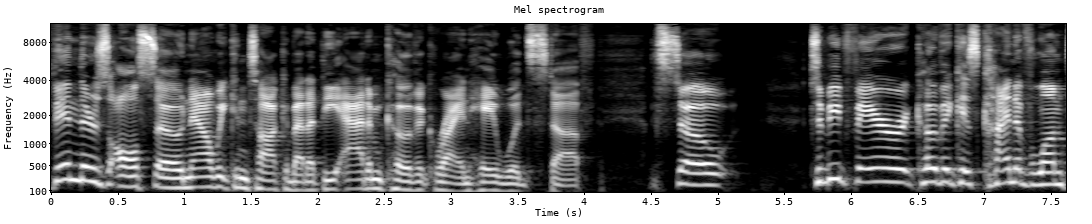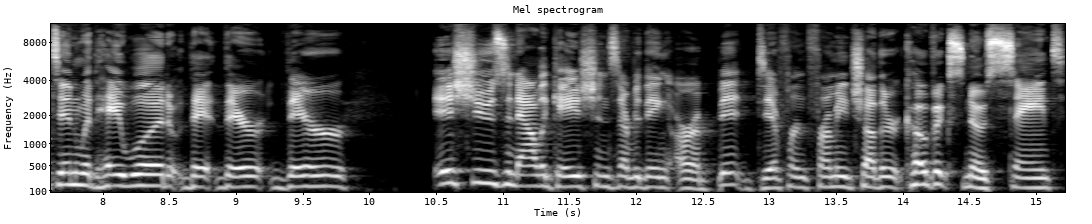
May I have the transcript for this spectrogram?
then there's also now we can talk about it the Adam Kovic Ryan Haywood stuff. So to be fair, Kovic is kind of lumped in with Haywood. They, their their issues and allegations and everything are a bit different from each other. Kovic's no saint.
